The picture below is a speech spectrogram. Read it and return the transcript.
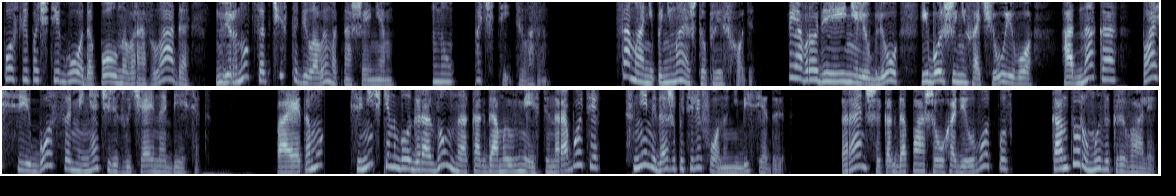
после почти года полного разлада вернуться к чисто деловым отношениям. Ну, почти деловым. Сама не понимаю, что происходит. Я вроде и не люблю, и больше не хочу его, однако пассии босса меня чрезвычайно бесят. Поэтому Синичкин благоразумно, когда мы вместе на работе, с ними даже по телефону не беседует. Раньше, когда Паша уходил в отпуск, контору мы закрывали.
